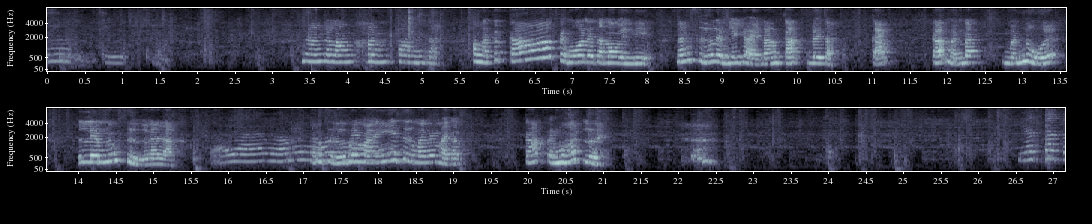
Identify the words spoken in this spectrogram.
อืมนางกำลังคันฟันจ้ะอะไรก็ มดเลยจ้ะน้องลิลลี่หนังสือเล่มใหญ่ๆนางกัดเลยจ้ะกัดกัดเหมือนแบบเหมือนหนูเล่มหนังสือเลยจ้ะหนังสือใหม่ๆซื้อมาใหม่ๆกับกัดไปหมดเลยเล็กตัดแบ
